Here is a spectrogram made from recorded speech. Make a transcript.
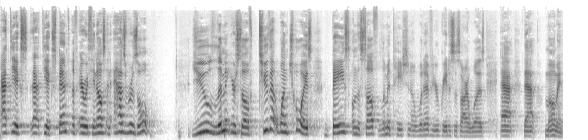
at the, ex- at the expense of everything else, and as a result, you limit yourself to that one choice based on the self limitation of whatever your greatest desire was at that moment.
